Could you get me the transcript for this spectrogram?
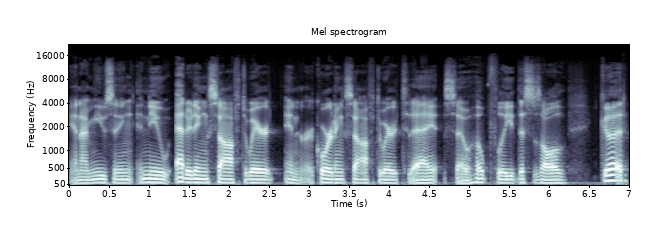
And I'm using new editing software and recording software today, so hopefully, this is all good.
